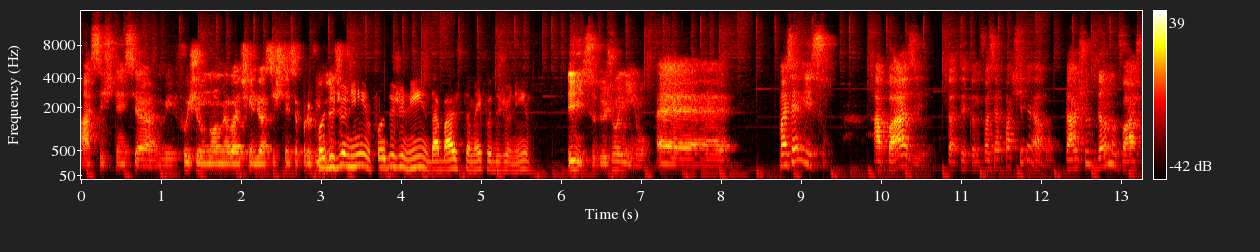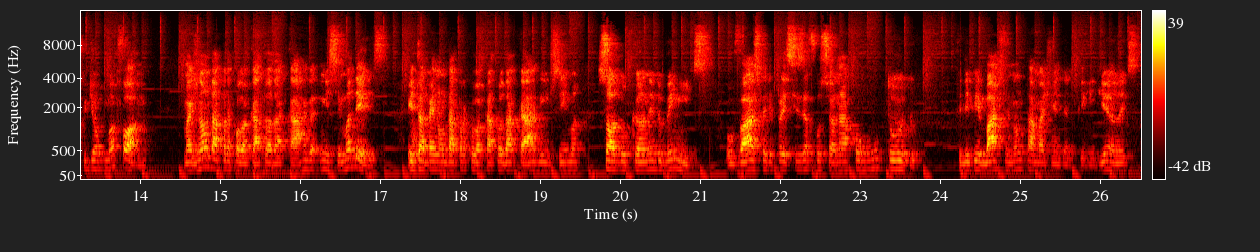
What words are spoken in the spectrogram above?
assistência, me fugiu o nome agora de quem deu assistência pro Vinícius. Foi do Juninho, foi do Juninho, da base também foi do Juninho. Isso, do Juninho. É... Mas é isso. A base tá tentando fazer a parte dela, tá ajudando o Vasco de alguma forma, mas não dá para colocar toda a carga em cima deles. E também não dá para colocar toda a carga em cima só do Cano e do Benítez. O Vasco ele precisa funcionar como um todo. Felipe Bastos não está mais rendendo o que rendia antes.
